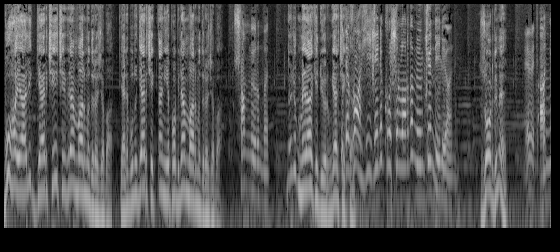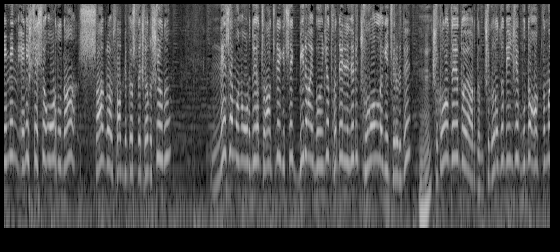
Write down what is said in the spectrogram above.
bu hayali gerçeğe çeviren var mıdır acaba? Yani bunu gerçekten yapabilen var mıdır acaba? Sanmıyorum ben. Ben çok merak ediyorum Bir gerçekten. defa hijyenik koşullarda mümkün değil yani. Zor değil mi? Evet annemin eniştesi Ordu'da Sagra fabrikasında çalışıyordu. Ne zaman Ordu'ya tatile gitsek bir ay boyunca tadellileri çuvalla getirirdi. Çikolataya doyardım. Çikolata deyince bu da aklıma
